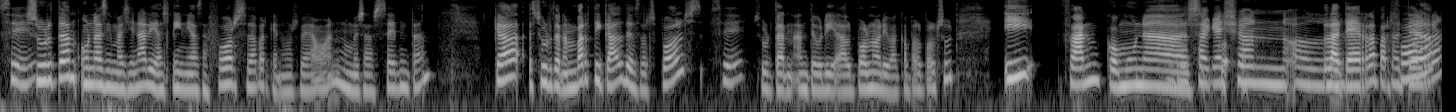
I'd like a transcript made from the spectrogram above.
Sí. surten unes imaginàries línies de força, perquè no es veuen, només es senten, que surten en vertical des dels pols, Sí. surten en teoria del pol nord i van cap al pol sud, i fan com una... Ressegueixen el... la terra per la fora terra,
